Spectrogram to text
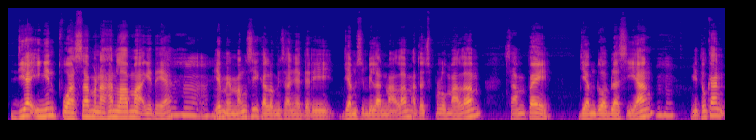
dia ingin puasa menahan lama gitu ya. Mhm, mhm. Ya memang sih kalau misalnya dari jam 9 malam atau 10 malam sampai jam 12 siang Mhm. itu kan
